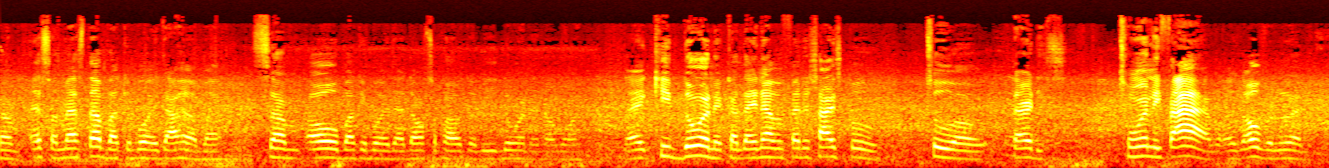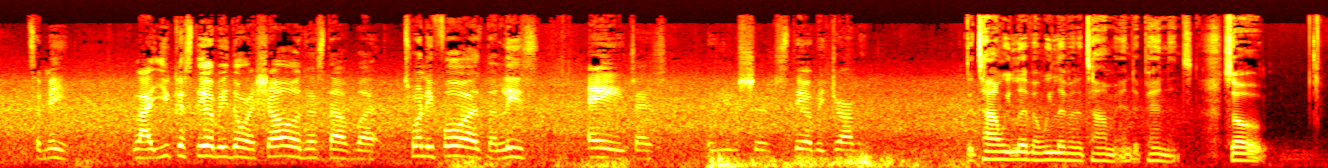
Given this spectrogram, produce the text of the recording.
some it's some messed up bucket boys out here, but some old bucket boys that don't supposed to be doing it no more. They keep doing it because they never finished high school. Too old, 30s, 25 is over the limit to me. Like you can still be doing shows and stuff, but 24 is the least age that you should still be drumming. the time we live in, we live in a time of independence. So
